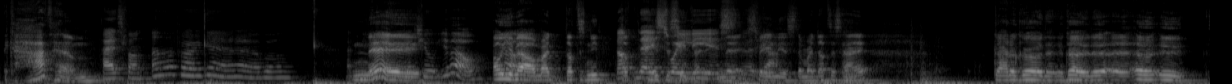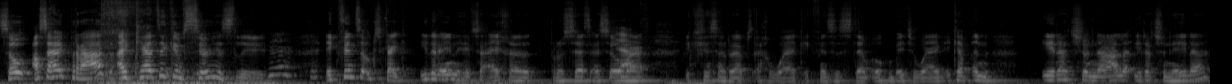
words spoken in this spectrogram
Ik haat hem. Hij is van Unforgettable. Nee. you- Jawel. Oh jawel, maar dat is niet. Dat- nee, Sway Lee is Nee, Sway. Lee is maar dat is hij. Gotta go, go, uh, uh, uh. Zo, als hij praat, I can't take him seriously. Ik vind ze ook, kijk, iedereen heeft zijn eigen proces en zo, maar ik vind zijn raps echt wack. Ik vind zijn stem ook een beetje wack. Ik heb een irrationele, irrationele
